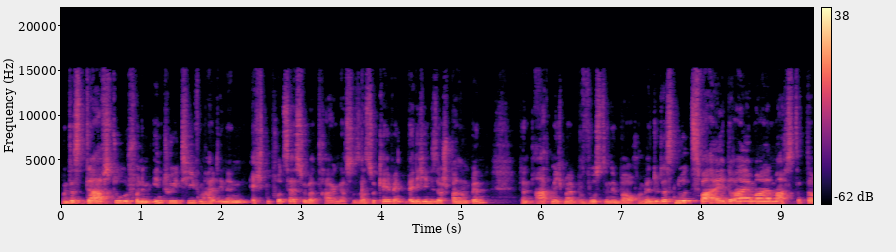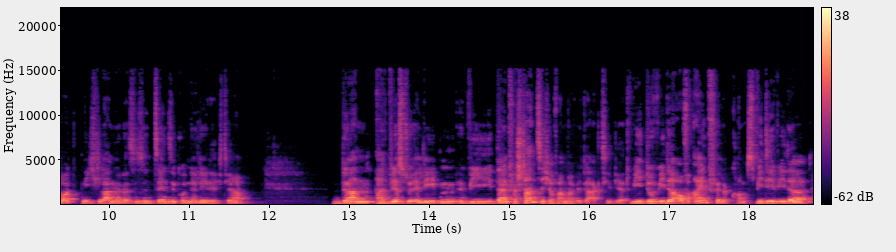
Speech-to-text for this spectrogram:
Und das darfst du von dem Intuitiven halt in einen echten Prozess übertragen, dass du sagst, okay, wenn, wenn ich in dieser Spannung bin, dann atme ich mal bewusst in den Bauch. Und wenn du das nur zwei, dreimal machst, das dauert nicht lange, das ist in zehn Sekunden erledigt, ja dann wirst du erleben, wie dein Verstand sich auf einmal wieder aktiviert, wie du wieder auf Einfälle kommst, wie dir wieder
